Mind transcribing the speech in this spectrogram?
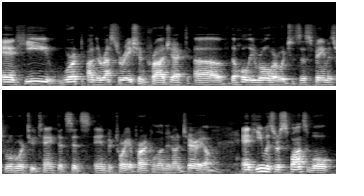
and he worked on the restoration project of the Holy Roller, which is this famous World War II tank that sits in Victoria Park in London, Ontario. And he was responsible,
